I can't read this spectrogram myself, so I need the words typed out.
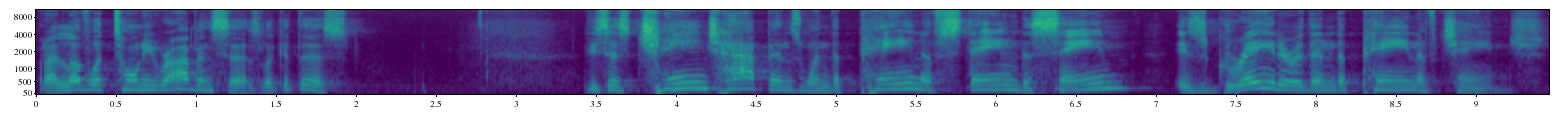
But I love what Tony Robbins says. Look at this. He says, Change happens when the pain of staying the same is greater than the pain of change.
